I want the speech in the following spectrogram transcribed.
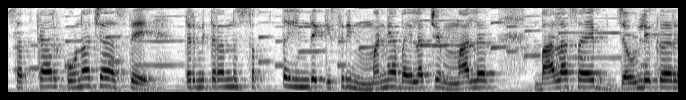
सत्कार कोणाच्या असते? तर मित्रांनो सप्त हिंद केसरी मन्या बैलाचे मालक बालासाहेब जवलेकर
